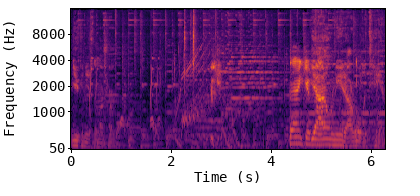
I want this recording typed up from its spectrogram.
You can use the mushroom. Thank you. Yeah, I don't need it. I rolled a 10.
